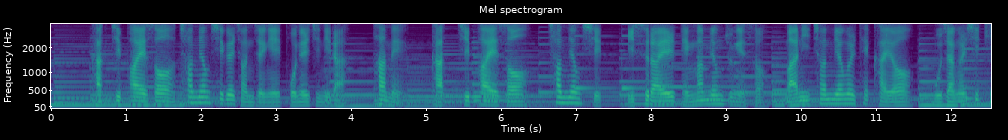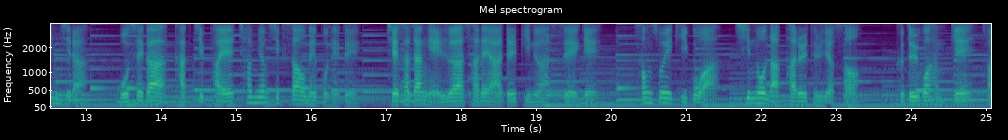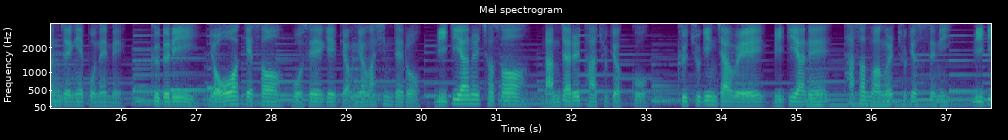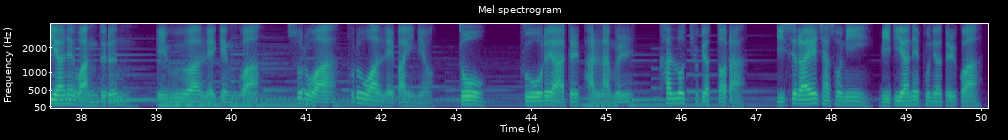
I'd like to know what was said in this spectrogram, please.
각 지파에서 천명씩을 전쟁에 보낼지니라 함에 각 지파에서 천명씩 이스라엘 백만 명 중에서 만 이천 명을 택하여 무장을 시킨지라 모세가 각 지파에 천명씩 싸움에 보내되 제사장 엘르아살의 아들 비느하스에게 성소의 기구와 신호 나팔을 들려서 그들과 함께 전쟁에 보내매 그들이 여호와께서 모세에게 명령하신 대로 미디안을 쳐서 남자를 다 죽였고 그 죽인 자 외에 미디안의 다섯 왕을 죽였으니 미디안의 왕들은 에우와 레겜과 수로와 후르와 레바이며 또 부올의 아들 발람을 칼로 죽였더라. 이스라엘 자손이 미디안의 부녀들과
